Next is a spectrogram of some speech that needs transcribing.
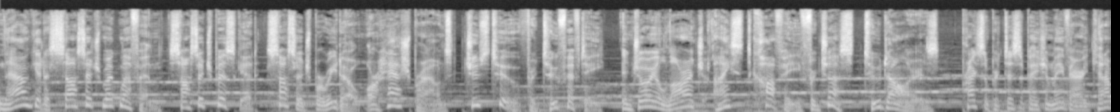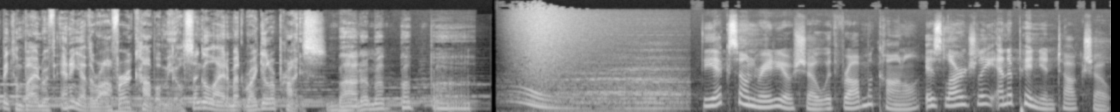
Now get a sausage McMuffin, sausage biscuit, sausage burrito, or hash browns. Choose two for $2.50. Enjoy a large iced coffee for just $2. Price and participation may vary, cannot be combined with any other offer or combo meal, single item at regular price. Ba-da-ba-ba-ba. The X Zone Radio Show with Rob McConnell is largely an opinion talk show.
